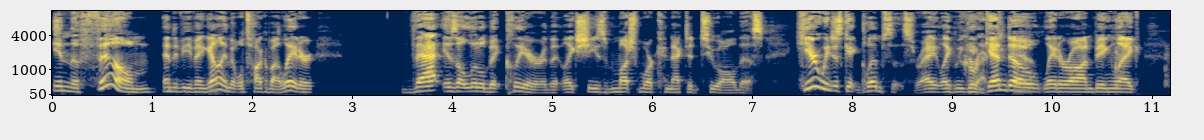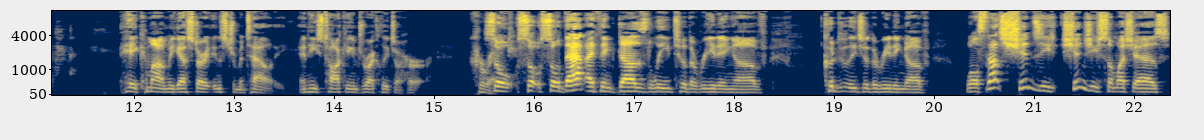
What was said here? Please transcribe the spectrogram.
in the film End of Evangelion that we'll talk about later, that is a little bit clearer that like she's much more connected to all this. Here we just get glimpses, right? Like we Correct, get Gendo later on being like, "Hey, come on, we got to start instrumentality," and he's talking directly to her. Correct. So, so, so that I think does lead to the reading of, could lead to the reading of, well, it's not Shinji, Shinji so much as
